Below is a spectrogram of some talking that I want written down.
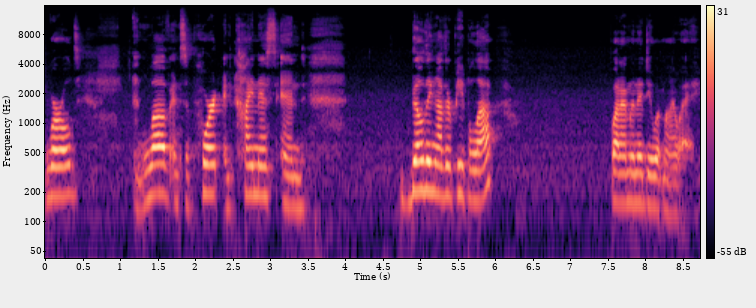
world and love and support and kindness and building other people up. But I'm going to do it my way.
